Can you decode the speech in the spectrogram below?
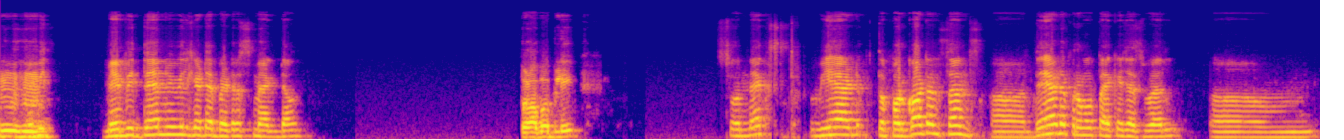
Mm-hmm. Maybe, maybe then we will get a better SmackDown. Probably. So next we had the Forgotten Sons. Uh, they had a promo package as well. Um,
